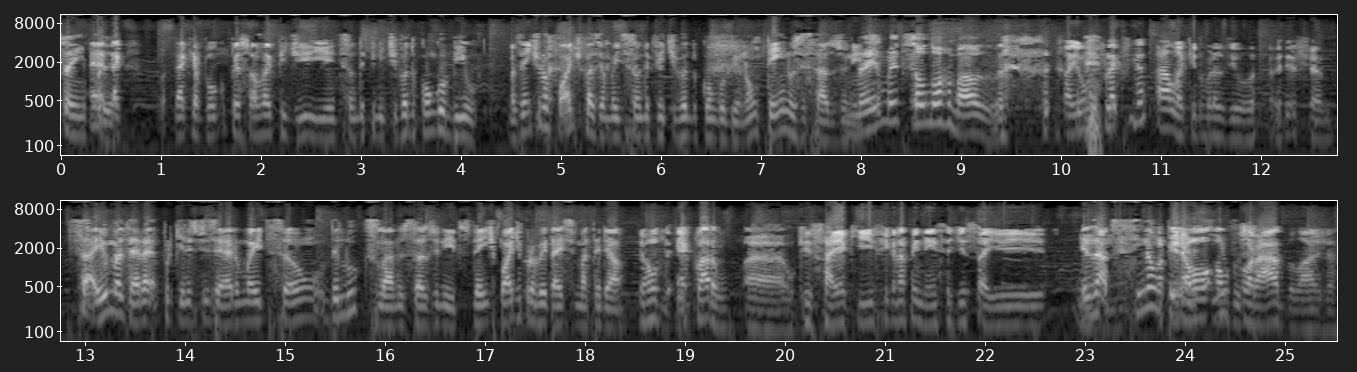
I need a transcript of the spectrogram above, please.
sempre. É, daqui, daqui a pouco o pessoal vai pedir edição definitiva do Congo Bill. Mas a gente não pode fazer uma edição definitiva do Congo Bill, não tem nos Estados Unidos. Nem uma edição normal. Saiu um Flex Metal aqui no Brasil esse ano. Saiu, mas era porque eles fizeram uma edição deluxe lá nos Estados Unidos. Daí a gente pode aproveitar esse material. Então, é claro, ah, o que sai aqui fica na pendência de sair. Um Exato, se não tem arquivos- autorado lá já.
